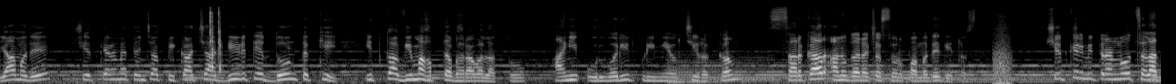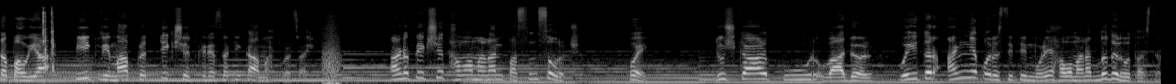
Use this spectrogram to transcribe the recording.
यामध्ये शेतकऱ्यांना त्यांच्या पिकाच्या दीड ते दोन टक्के इतका विमा हप्ता भरावा लागतो आणि उर्वरित प्रीमियमची रक्कम सरकार अनुदानाच्या स्वरूपामध्ये देत असते. शेतकरी मित्रांनो चला आता पाहूया. पीक विमा प्रत्येक शेतकऱ्यासाठी का महत्त्वाचा आहे? अनपेक्षित हवामानांपासून संरक्षण. होय. दुष्काळ पूर वादळ व इतर अन्य परिस्थितींमुळे हवामानात बदल होत असतात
